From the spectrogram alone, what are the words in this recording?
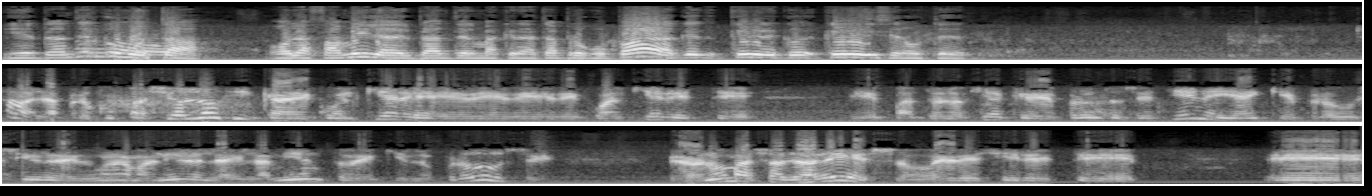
¿Y el plantel cómo está? ¿O la familia del plantel más que nada está preocupada? ¿Qué, qué, le dicen a usted? No, la preocupación lógica de cualquier de, de, cualquier este eh, patología que de pronto se tiene y hay que producir de alguna manera el aislamiento de quien lo produce. Pero no más allá de eso, es decir, este eh,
